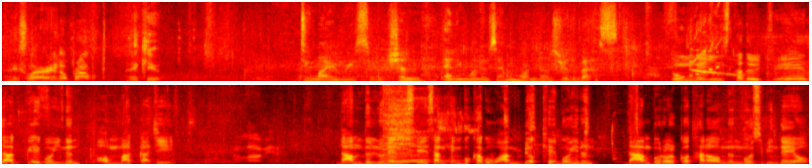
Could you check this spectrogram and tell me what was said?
Thanks, Larry. No problem. Thank you. do my research, and anyone who's anyone knows you're the best. 동네 인스타들 죄다 꿰고 있는 엄마까지 남들 눈엔 세상 행복하고 완벽해 보이는 남부러울 것 하나 없는 모습인데요.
